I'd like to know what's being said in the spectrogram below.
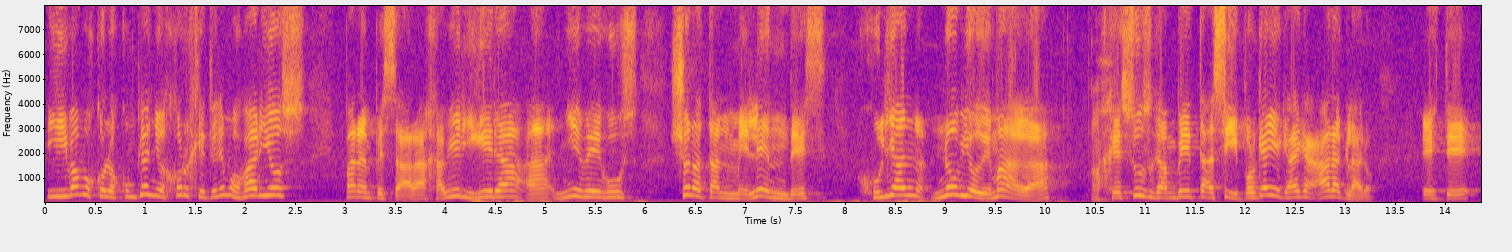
Y vamos con los cumpleaños, Jorge. Tenemos varios. Para empezar, a Javier Higuera, a Nievegus, Jonathan Meléndez, Julián, novio de Maga, Ah. Jesús Gambetta. Sí, porque hay, hay- ahora claro. Este,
